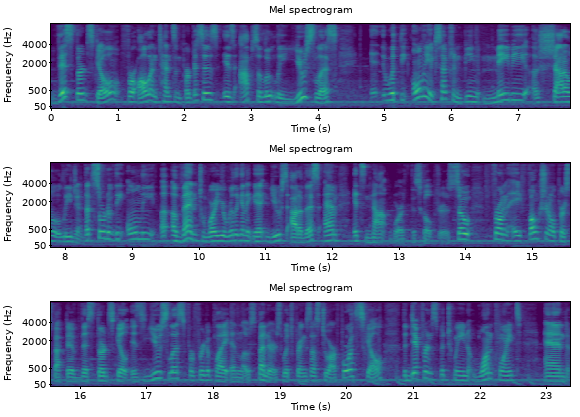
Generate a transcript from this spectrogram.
this third skill for all intents and purposes is absolutely useless with the only exception being maybe a shadow legion. That's sort of the only uh, event where you're really going to get use out of this and it's not worth the sculptures. So from a functional perspective this third skill is useless for free to play and low spenders which brings us to our fourth skill the difference between one point and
